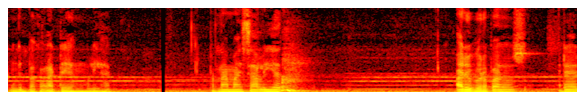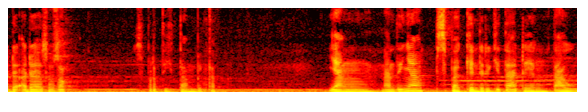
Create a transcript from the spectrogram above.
mungkin bakal ada yang melihat. Pertama saya lihat ada beberapa sos- ada, ada ada sosok seperti hitam pickup yang nantinya sebagian dari kita ada yang tahu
